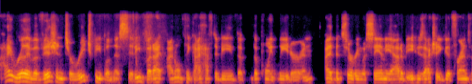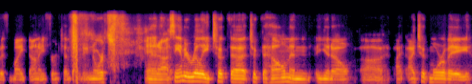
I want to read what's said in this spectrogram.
I really have a vision to reach people in this city, but I, I don't think I have to be the, the point leader. And I had been serving with Sammy Adebiyi, who's actually good friends with Mike Donehey from 10th Avenue North and uh, Sammy really took the took the helm, and you know, uh, I, I, took more of a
